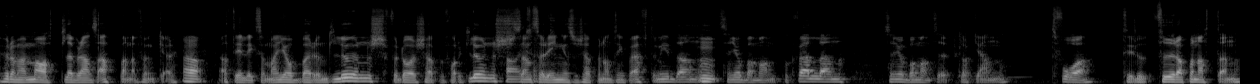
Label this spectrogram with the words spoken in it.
hur de här matleveransapparna funkar. Ja. Att det är liksom, man jobbar runt lunch, för då köper folk lunch, Ja, sen så är det ingen som köper någonting på eftermiddagen, Mm. sen jobbar man på kvällen, sen jobbar man typ klockan två till fyra på natten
